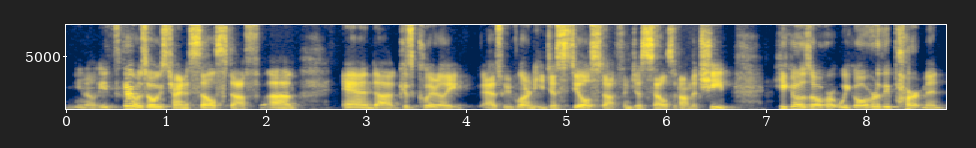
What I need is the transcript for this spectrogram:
you know, he, this guy was always trying to sell stuff, um, and because uh, clearly, as we've learned, he just steals stuff and just sells it on the cheap. He goes over, we go over to the apartment.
